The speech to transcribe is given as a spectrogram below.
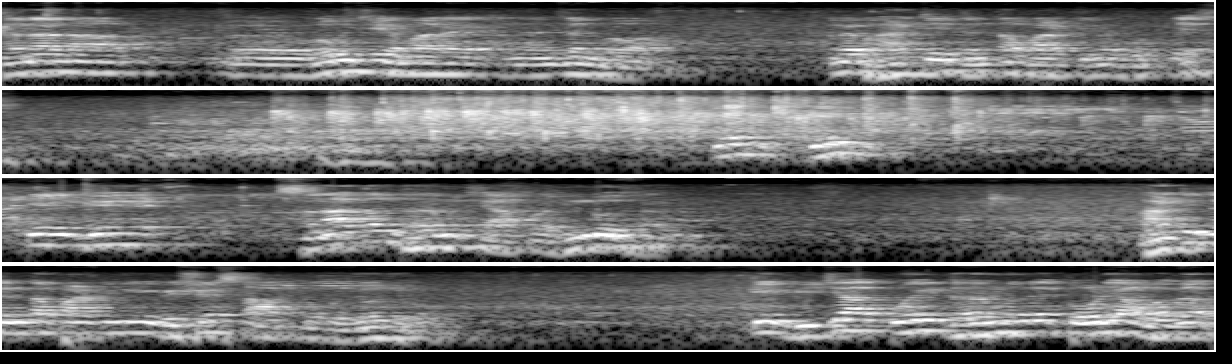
જનાના વહુજી અમારે અને અંજન બાવા. અમે ભારતીય જનતા પાર્ટીને વોટ દેશું કેમ? કે જે સનાતન ધર્મ છે આપણો, હિન્દુ ધર્મ. ભારતીય જનતા પાર્ટીની વિશેષતા આપ લોકો જોજો કે બીજા કોઈ ધર્મને તોડ્યા વગર,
